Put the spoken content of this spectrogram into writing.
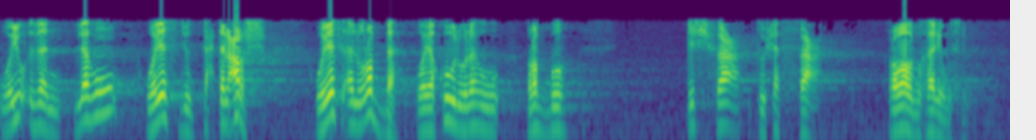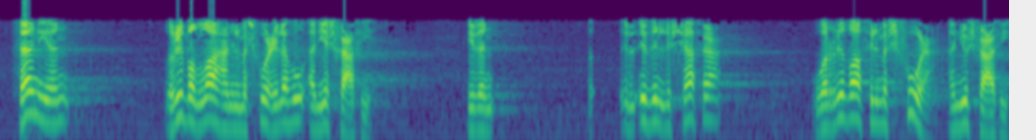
ويؤذن له ويسجد تحت العرش ويسأل ربه ويقول له ربه اشفع تشفع. رواه البخاري ومسلم. ثانيا رضا الله عن المشفوع له أن يشفع فيه. إذا الإذن للشافع والرضا في المشفوع أن يشفع فيه.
